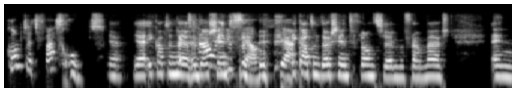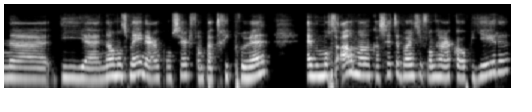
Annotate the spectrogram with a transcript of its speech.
komt het vast goed. Ja, ja ik had een, een docent. Ja. Ik had een docent Frans, mevrouw Muis. En eh, die eh, nam ons mee naar een concert van Patrick Pruel. En we mochten allemaal een cassettebandje van haar kopiëren.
